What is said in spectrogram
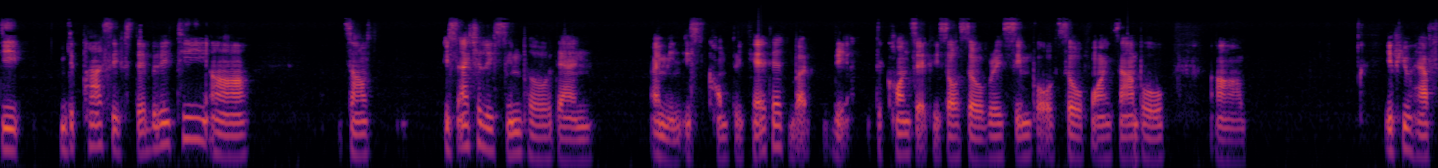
the the passive stability uh, sounds it's actually simple than I mean it's complicated but the the concept is also very simple. So for example uh, if you have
